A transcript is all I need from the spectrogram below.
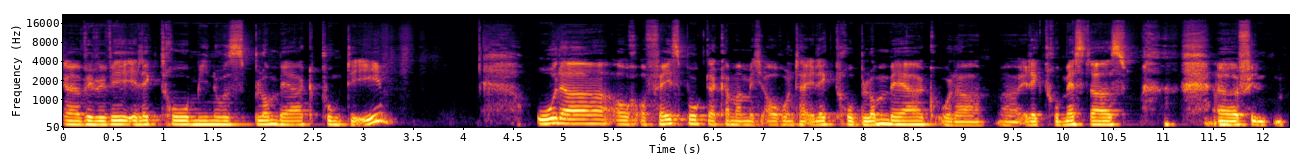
äh, www.elektro-blomberg.de oder auch auf Facebook, da kann man mich auch unter Elektro Blomberg oder äh, Elektromesters äh, finden.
